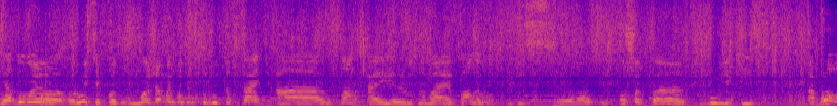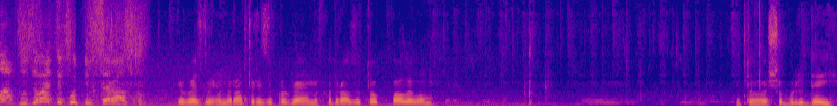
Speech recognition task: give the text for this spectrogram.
Я думаю, Русик, може ми будемо з тобою таскати, а Руслан хай розливає паливо. Ну, щоб е, був якийсь. Або ладно, давайте потім все разом. Привезли генератори, заправляємо їх одразу топ паливом. Для того, щоб у людей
